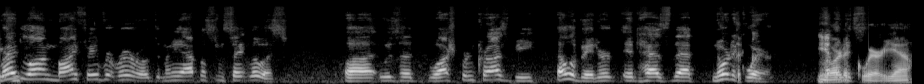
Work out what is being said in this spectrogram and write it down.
right along my favorite railroad, the Minneapolis and St. Louis. Uh, it was a Washburn Crosby elevator. It has that Nordic Ware, Yeah, Nordic Ware, yeah.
